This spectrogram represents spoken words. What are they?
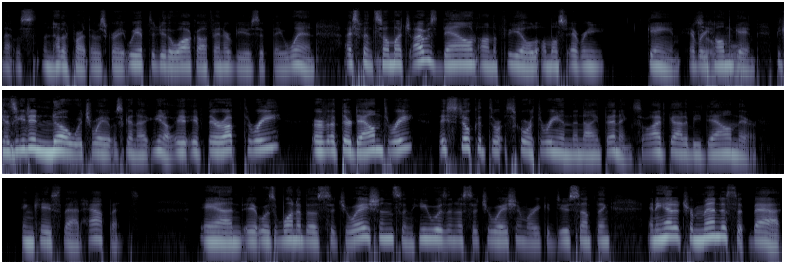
that was another part that was great. We have to do the walk off interviews if they win. I spent so much, I was down on the field almost every game, every So home cool. game, because you didn't know which way it was going to, you know, if, if they're up three or if they're down three, they still could th- score three in the ninth inning. So I've got to be down there in case that happens. And it was one of those situations, and he was in a situation where he could do something, and he had a tremendous at bat,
